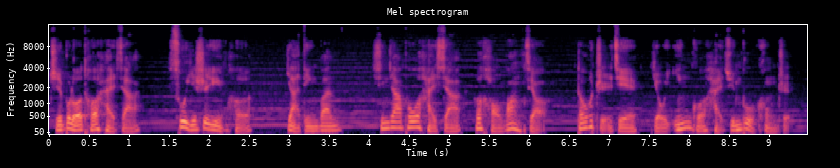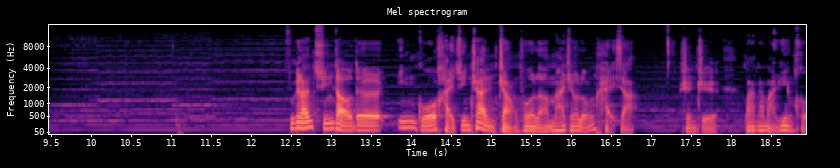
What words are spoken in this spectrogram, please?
直布罗陀海峡、苏伊士运河、亚丁湾、新加坡海峡和好望角。都直接由英国海军部控制。福克兰群岛的英国海军站掌握了麦哲伦海峡，甚至巴拿马运河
